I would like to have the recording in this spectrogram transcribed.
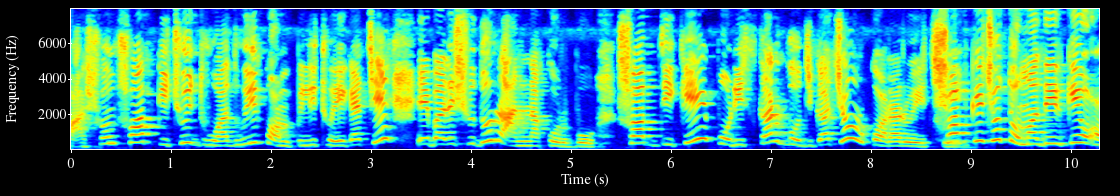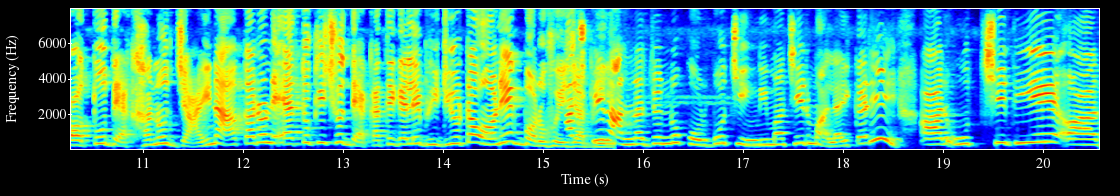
বাসন সব কিছুই ধোয়াধুয়ি কমপ্লিট হয়ে গেছে। এবারে শুধু রান্না করব। সব দিকে পরিষ্কার গোছগাছও করা রয়েছে। সব কিছু তোমাদেরকে অত দেখানো যায় না কারণ এত কিছু দেখাতে গেলে ভিডিওটা অনেক বড় হয়ে যাবে। রান্নার জন্য করব চিংড়ি মাছের মালাইকারি আর উচ্ছে দিয়ে আর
